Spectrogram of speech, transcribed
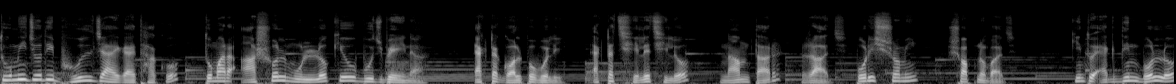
তুমি যদি ভুল জায়গায় থাকো, তোমার আসল মূল্য কেউ বুঝবেই না। একটা গল্প বলি। একটা ছেলে ছিল, নাম তার রাজ। পরিশ্রমী, স্বপ্নবাজ। কিন্তু একদিন বলল,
